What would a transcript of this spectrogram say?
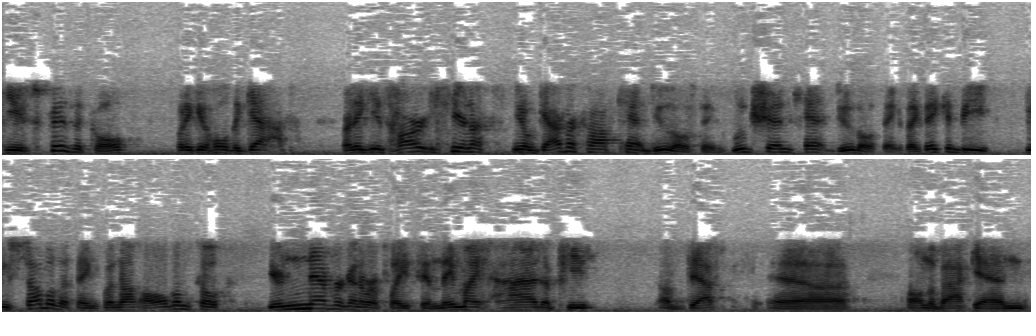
he's physical, but he can hold the gap. Right? Like it's hard. You're not, you know, Gavrikov can't do those things. Luke Schenn can't do those things. Like they can be do some of the things, but not all of them. So you're never going to replace him. They might add a piece of depth uh, on the back end.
